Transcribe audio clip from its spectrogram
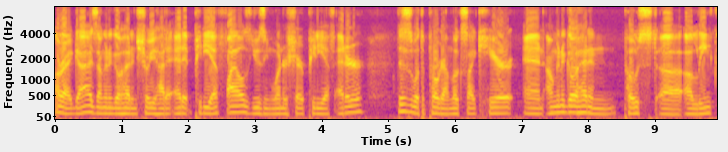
Alright guys, I'm going to go ahead and show you how to edit PDF files using Wondershare PDF Editor. This is what the program looks like here and I'm going to go ahead and post uh, a link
